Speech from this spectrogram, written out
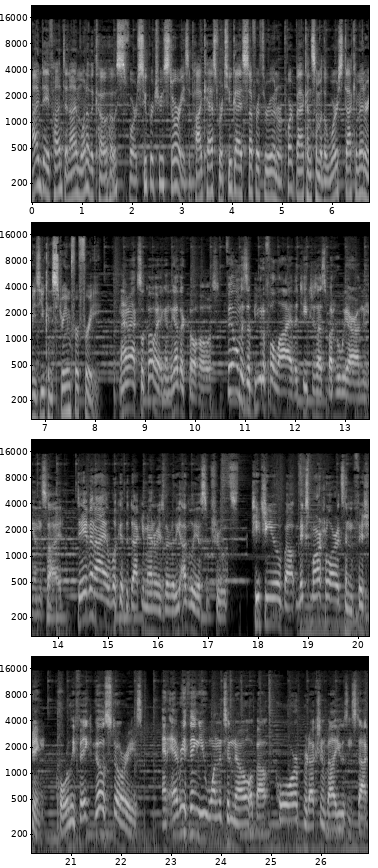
I'm Dave Hunt, and I'm one of the co hosts for Super True Stories, a podcast where two guys suffer through and report back on some of the worst documentaries you can stream for free. And I'm Axel Cohagen, the other co host. Film is a beautiful lie that teaches us about who we are on the inside. Dave and I look at the documentaries that are the ugliest of truths, teaching you about mixed martial arts and fishing, poorly faked ghost stories, and everything you wanted to know about poor production values and stock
